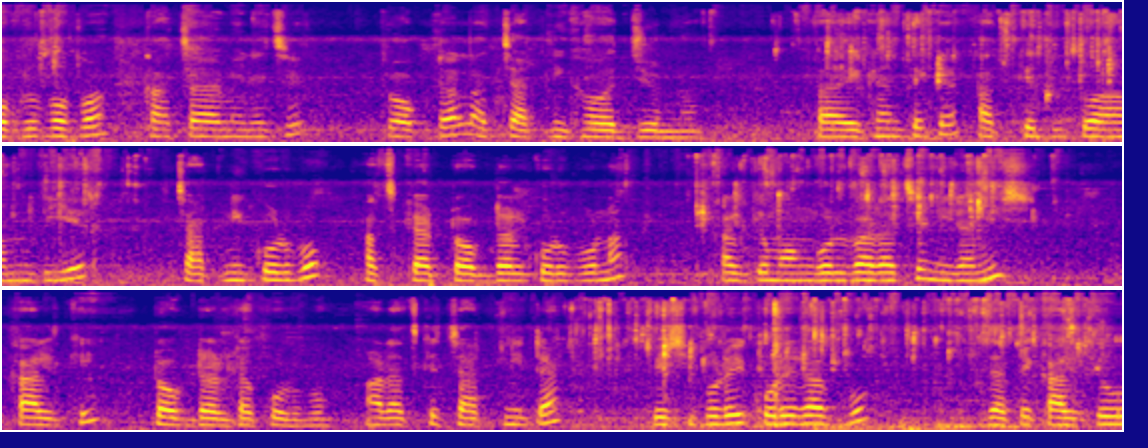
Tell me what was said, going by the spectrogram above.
অগ্রপাপা কাঁচা আম এনেছে, টক ডাল আর চাটনি খাওয়ার জন্য। তাই এখান থেকে আজকে দুটো আম দিয়ে চাটনি করব। আজকে আর টক ডাল করব না। কালকে মঙ্গলবার আছে, নিরামিষ। কালকে টক ডালটা করব। আর আজকে চাটনিটা বেশি করেই করে রাখব, যাতে কালকেও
